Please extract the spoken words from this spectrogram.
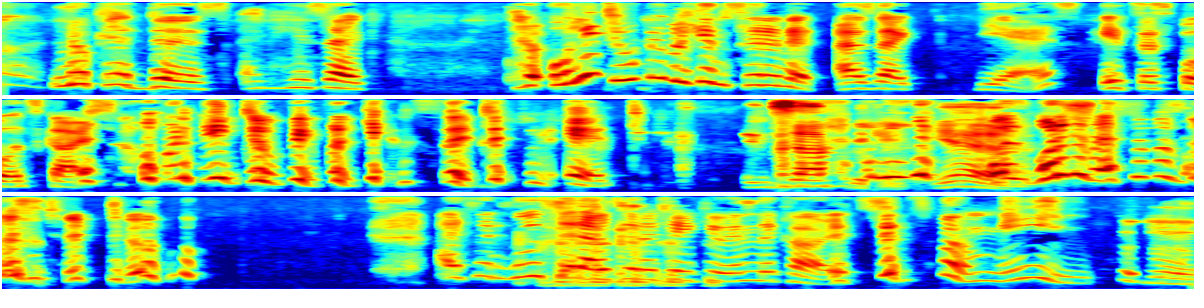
look at this, and he's like, there are only two people can sit in it. I was like. Yes, it's a sports car, so only two people can sit in it. Exactly. Like, Yeah. what, what are the rest of us going to do? I said, Who said I was going to take you in the car? It's just for me.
